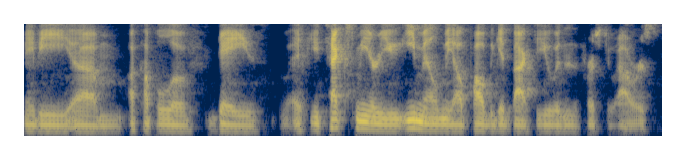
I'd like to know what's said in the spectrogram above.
maybe um, a couple of days. If you text me or you email me, I'll probably get back to you within the first two hours.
